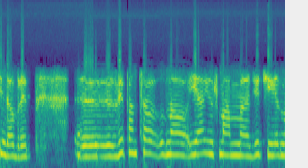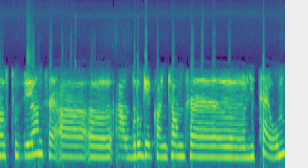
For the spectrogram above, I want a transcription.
Dzień dobry. Yy, Wie pan co, no ja już mam dzieci jedno studiujące, a, e, a drugie kończące liceum,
